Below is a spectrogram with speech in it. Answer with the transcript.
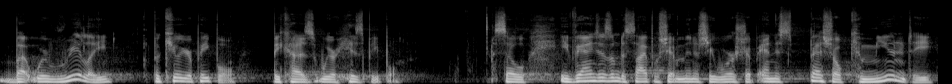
But we're really peculiar people because we're His people. So, evangelism, discipleship, ministry, worship, and this special community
